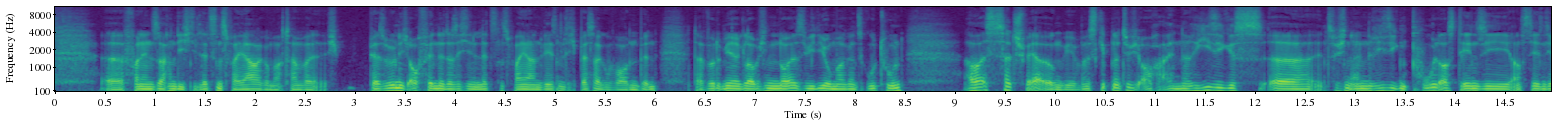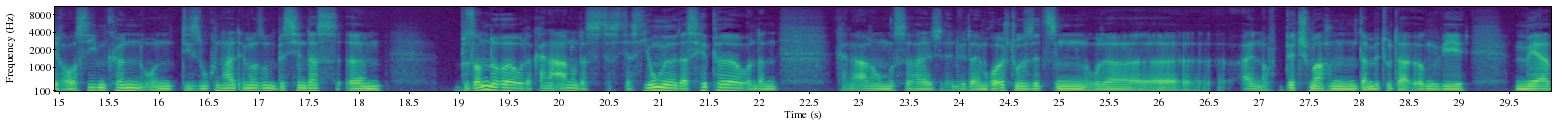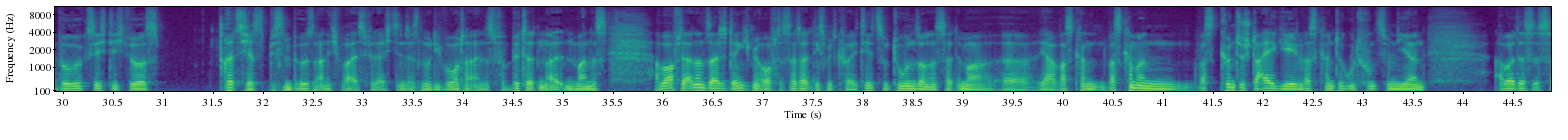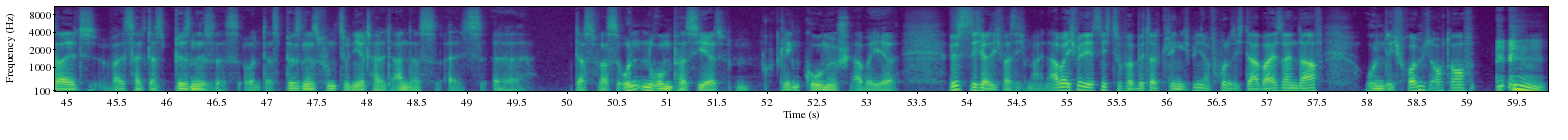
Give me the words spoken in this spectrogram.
äh, von den Sachen, die ich die letzten zwei Jahre gemacht habe, weil ich persönlich auch finde, dass ich in den letzten zwei Jahren wesentlich besser geworden bin. Da würde mir, glaube ich, ein neues Video mal ganz gut tun. Aber es ist halt schwer irgendwie. Es gibt natürlich auch ein riesiges, äh, inzwischen einen riesigen Pool, aus denen sie, aus denen sie raussieben können und die suchen halt immer so ein bisschen das ähm, Besondere oder keine Ahnung, das, das, das Junge, das Hippe und dann, keine Ahnung, musst du halt entweder im Rollstuhl sitzen oder äh, einen auf Bitch machen, damit du da irgendwie mehr berücksichtigt wirst. Hört sich jetzt ein bisschen böse an, ich weiß, vielleicht sind das nur die Worte eines verbitterten alten Mannes. Aber auf der anderen Seite denke ich mir oft, das hat halt nichts mit Qualität zu tun, sondern es hat immer, äh, ja, was kann, was kann man, was könnte steil gehen, was könnte gut funktionieren. Aber das ist halt, weil es halt das Business ist. Und das Business funktioniert halt anders als äh, das, was untenrum passiert. Hm, klingt komisch, aber ihr wisst sicherlich, was ich meine. Aber ich will jetzt nicht zu verbittert klingen. Ich bin ja froh, dass ich dabei sein darf. Und ich freue mich auch drauf.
